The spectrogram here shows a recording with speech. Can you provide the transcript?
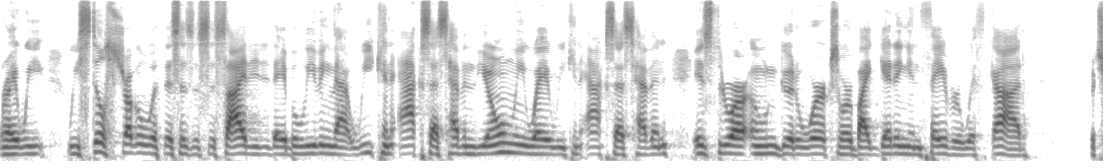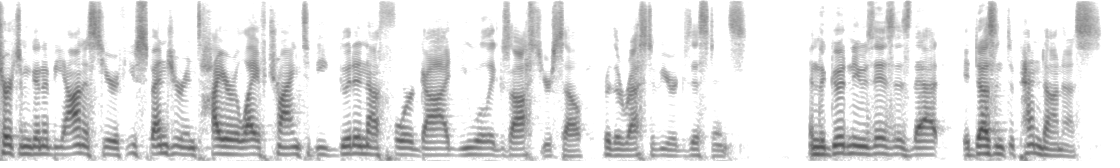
Right? We, we still struggle with this as a society today, believing that we can access heaven. The only way we can access heaven is through our own good works or by getting in favor with God. But, church, I'm going to be honest here. If you spend your entire life trying to be good enough for God, you will exhaust yourself for the rest of your existence. And the good news is, is that it doesn't depend on us.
